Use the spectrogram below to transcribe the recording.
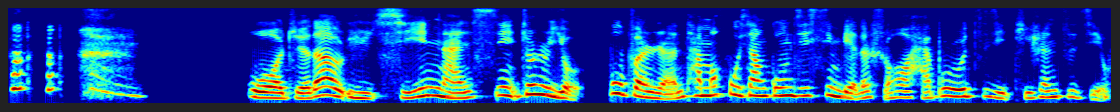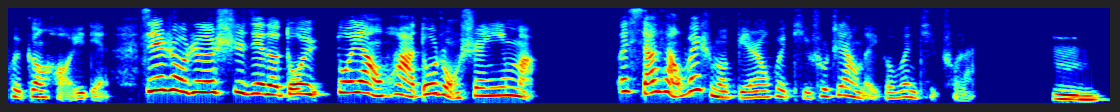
我觉得与其男性就是有部分人他们互相攻击性别的时候，还不如自己提升自己会更好一点，接受这个世界的多多样化、多种声音嘛。那想想，为什么别人会提出这样的一个问题出来？嗯，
